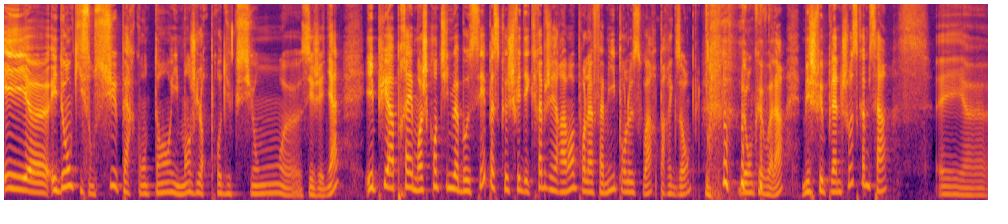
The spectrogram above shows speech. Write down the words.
Et, euh, et donc, ils sont super contents, ils mangent leur production, euh, c'est génial. Et puis après, moi, je continue à bosser parce que je fais des crêpes généralement pour la famille, pour le soir, par exemple. donc voilà, mais je fais plein de choses comme ça. Et euh,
